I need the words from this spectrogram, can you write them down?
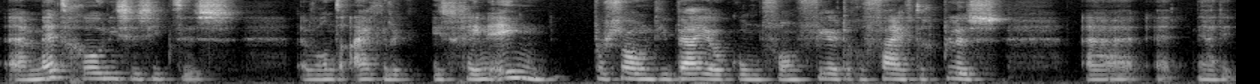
eh, met chronische ziektes. Eh, want eigenlijk is geen één persoon die bij jou komt van 40 of 50 plus. eh, ja, de-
